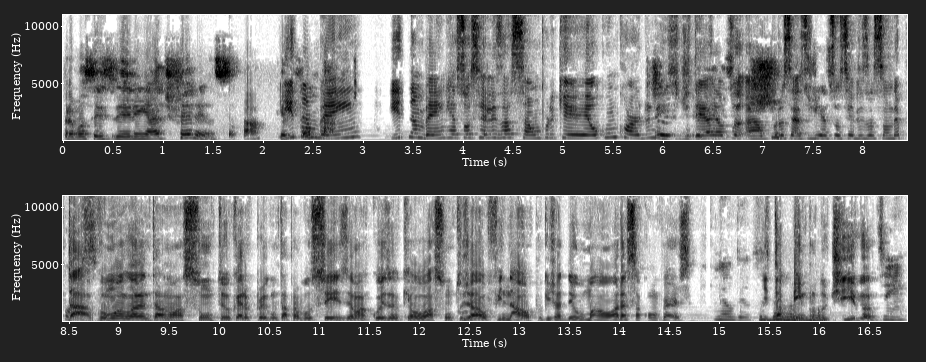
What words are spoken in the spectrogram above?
para vocês verem a diferença, tá? Que é E também, e também ressocialização, porque eu concordo nisso, de ter a resso- a- o processo de ressocialização depois. Tá, vamos agora entrar num assunto. Eu quero perguntar pra vocês. É uma coisa que é o assunto já, o final, porque já deu uma hora essa conversa. Meu Deus. E tá bem produtiva. Sim.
